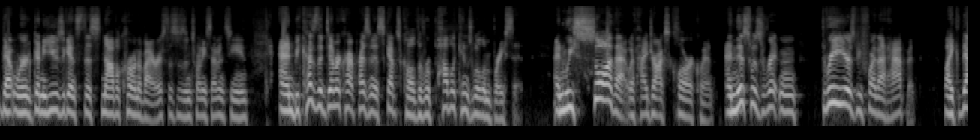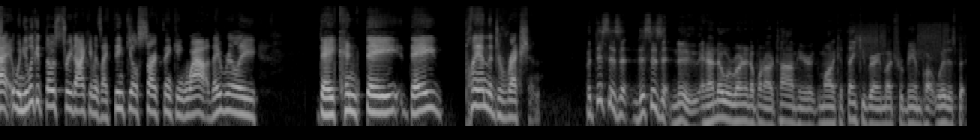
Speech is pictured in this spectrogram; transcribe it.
that we're going to use against this novel coronavirus. This was in 2017. And because the Democrat president is skeptical, the Republicans will embrace it. And we saw that with hydroxychloroquine. And this was written three years before that happened. Like that, when you look at those three documents, I think you'll start thinking, wow, they really, they can, they, they plan the direction. But this isn't this isn't new, and I know we're running up on our time here, Monica. Thank you very much for being part with us. But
